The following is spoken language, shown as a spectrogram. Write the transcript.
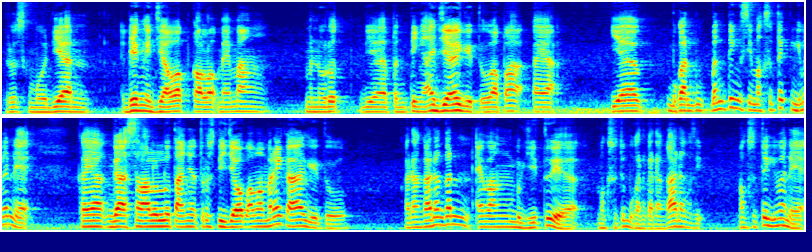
Terus kemudian dia ngejawab kalau memang menurut dia penting aja gitu. Apa kayak ya bukan penting sih maksudnya gimana ya? Kayak nggak selalu lu tanya terus dijawab sama mereka gitu. Kadang-kadang kan emang begitu ya. Maksudnya bukan kadang-kadang sih. Maksudnya gimana ya?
